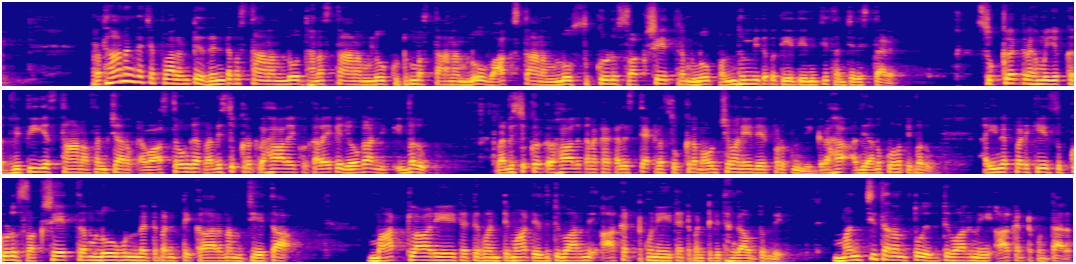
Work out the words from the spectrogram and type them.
ప్రధానంగా చెప్పాలంటే రెండవ స్థానంలో ధనస్థానంలో కుటుంబ స్థానంలో వాక్స్థానంలో శుక్రుడు స్వక్షేత్రంలో పంతొమ్మిదవ తేదీ నుంచి సంచరిస్తాడు. శుక్రగ్రహము యొక్క ద్వితీయ స్థాన సంచారం వాస్తవంగా రవి శుక్ర గ్రహాల యొక్క కలయిక యోగాన్ని ఇవ్వదు. రవి శుక్ర గ్రహాలు కనుక కలిస్తే అక్కడ శుక్ర మౌఢ్యం అనేది ఏర్పడుతుంది. గ్రహ అది అనుకూలత ఇవ్వదు. అయినప్పటికీ శుక్రుడు స్వక్షేత్రంలో ఉన్నటువంటి కారణం చేత మాట్లాడేటటువంటి మాట ఎదుటివారిని ఆకట్టుకునేటటువంటి విధంగా ఉంటుంది. మంచితనంతో ఎదుటివారిని ఆకట్టుకుంటారు.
